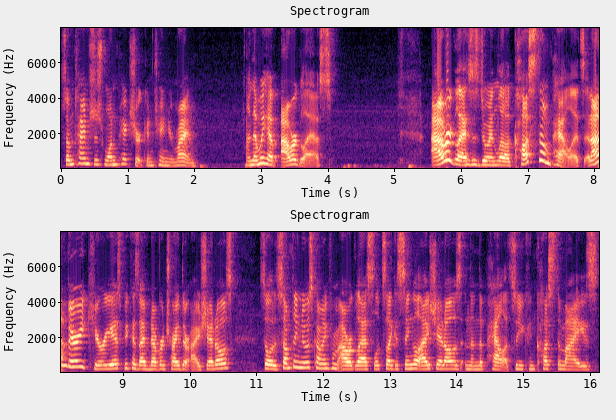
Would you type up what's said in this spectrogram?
Sometimes just one picture can change your mind. And then we have Hourglass. Hourglass is doing little custom palettes, and I'm very curious because I've never tried their eyeshadows. So something new is coming from Hourglass. Looks like a single eyeshadows and then the palette, so you can customize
